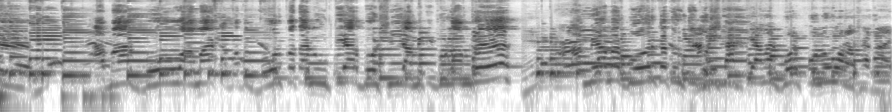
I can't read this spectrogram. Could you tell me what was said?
রে আমার বউ আমার বউর কথা আমি উঠি আর বসি আমি কি বললাম রে? আমি আমার বউর কথা উঠি আমি আমার বোর কোনো ভরসা নাই।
